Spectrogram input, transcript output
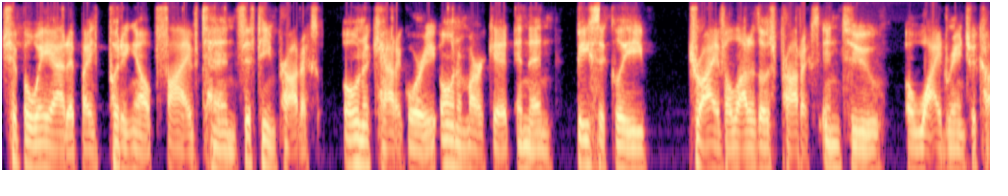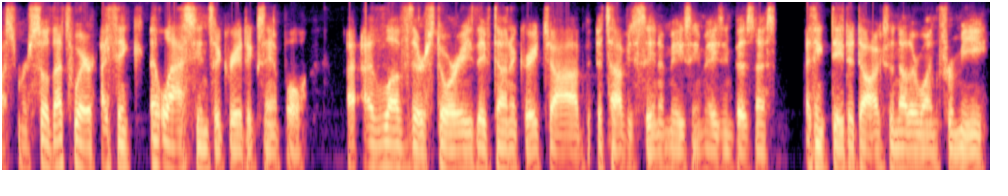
chip away at it by putting out 5, 10, 15 products, own a category, own a market, and then basically drive a lot of those products into a wide range of customers. So that's where I think Atlassian's a great example. I, I love their story. They've done a great job. It's obviously an amazing, amazing business. I think Datadog's another one for me.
